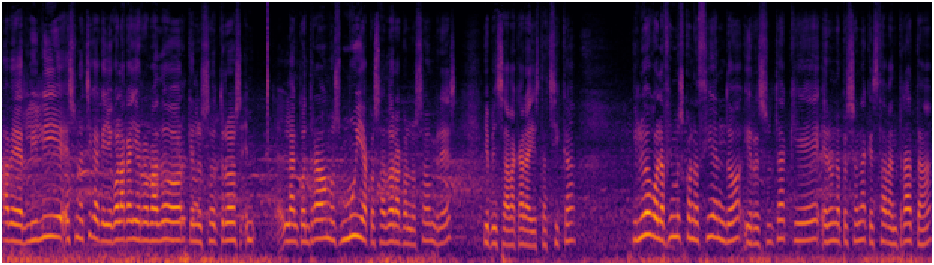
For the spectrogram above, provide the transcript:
A ver, Lili es una chica que llegó a la calle Robador, que nosotros em, la encontrábamos muy acosadora con los hombres. Yo pensaba, caray, esta chica Y luego la fuimos conociendo y resulta que era una persona que estaba en trata,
